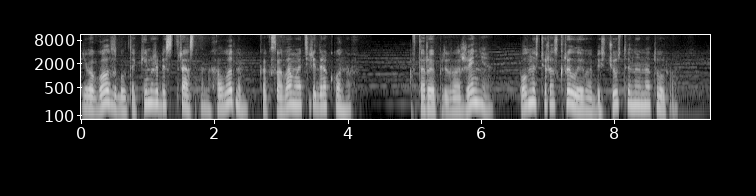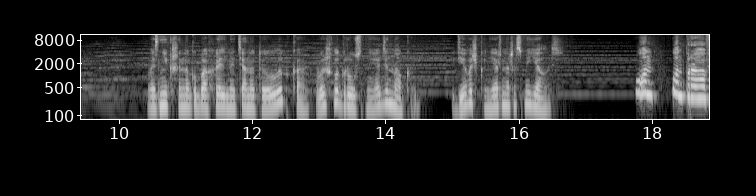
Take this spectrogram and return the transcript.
его голос был таким же бесстрастным и холодным, как слова матери драконов. А второе предложение полностью раскрыло его бесчувственную натуру. Возникшая на губах Эль натянутая улыбка вышла грустной и одинокой, и девочка нервно рассмеялась. «Он, он прав.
